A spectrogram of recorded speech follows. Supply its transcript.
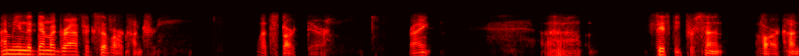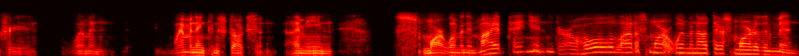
I mean, the demographics of our country. Let's start there, right? Uh, 50% of our country, women, women in construction. I mean, smart women. In my opinion, there are a whole lot of smart women out there smarter than men.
